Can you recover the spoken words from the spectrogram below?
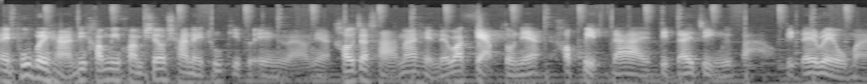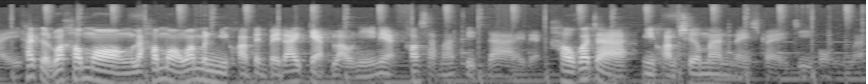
ในผู้บริหารที่เขามีความเชี่ยวชาญในธุรกิจตัวเองอยู่แล้วเนี่ยเขาจะสามารถเห็นได้ว่าแกลบตัวเนี้ยเขาปิดได้ปิดได้จริงหรือเปล่า ปิดได้เร็วไหม ถ้าเกิดว่าเขามองแล้วเขามองว่ามันมีความเป็นไปได้แกลบเหล่านี้เนี่ยเขาสามารถปิดได้เนี่ยเขาก็จะมีความเชื่อมั่นใน strategy พวกนี้มาก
